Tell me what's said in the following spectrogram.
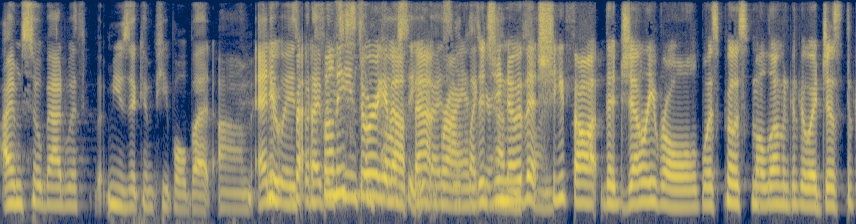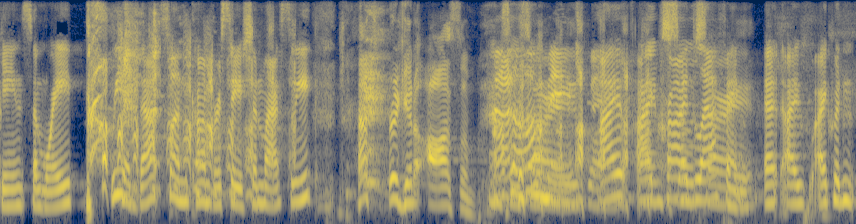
I'm so bad with music and people, but um, anyways. But But I've funny been seeing some story posts about that, that, Brian. like Did you're know that fun. she thought that Jelly Roll was Post Malone who had just gained some weight? We had that fun conversation last week. That's freaking awesome. That's So amazing. I, I I'm cried so laughing. sorry. And I I couldn't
